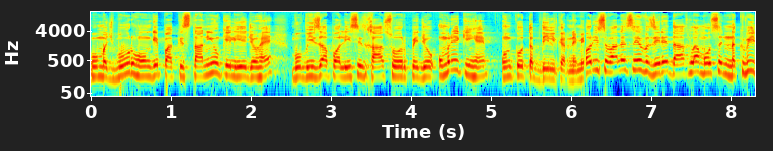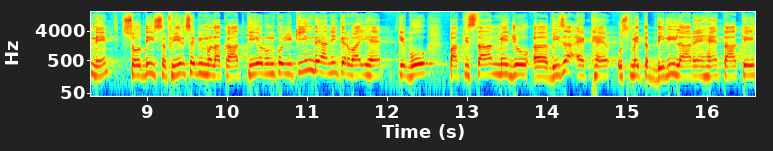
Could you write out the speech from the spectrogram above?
वो मजबूर होंगे पाकिस्तानियों के लिए जो है, वो वीज़ा पॉलिसीज़ ख़ास तौर पर जो उम्र की हैं, उनको तब्दील करने में। और इस हवाले से वज़ीर दाखिला मोहसिन नकवी ने सऊदी सफ़ीर से भी मुलाकात की और उनको यकीन दहानी करवाई है कि वो पाकिस्तान में जो वीज़ा एक्ट है, उसमें तब्दीली ला रहे हैं ताकि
